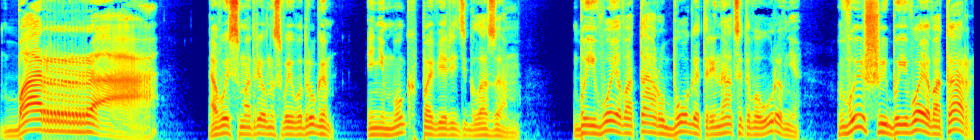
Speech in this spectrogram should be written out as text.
«Барра!» Авось смотрел на своего друга и не мог поверить глазам. Боевой аватар у бога тринадцатого уровня? Высший боевой аватар?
